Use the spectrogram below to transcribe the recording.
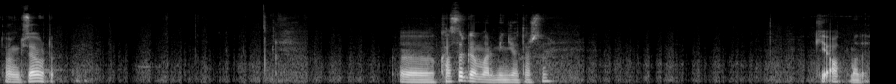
Tamam güzel vurdu. Ee, kasırgan var bince atarsa. Ki atmadı.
